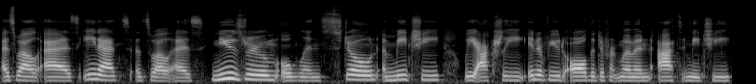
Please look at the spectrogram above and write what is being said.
as well as eNet, as well as Newsroom, Oakland Stone, Amici. We actually interviewed all the different women at Amici,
